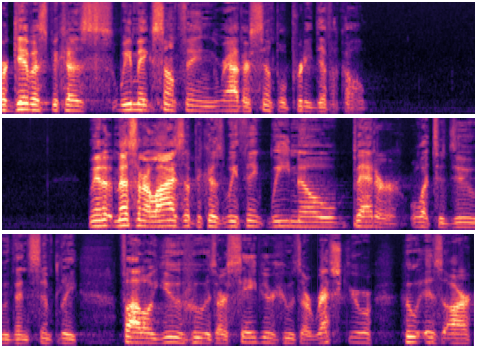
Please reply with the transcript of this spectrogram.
Forgive us because we make something rather simple pretty difficult. We end up messing our lives up because we think we know better what to do than simply follow you, who is our Savior, who is our rescuer, who is our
